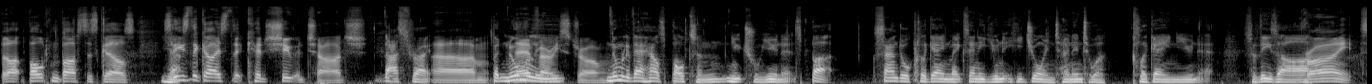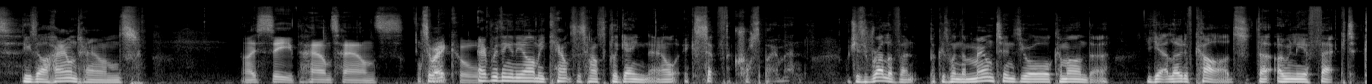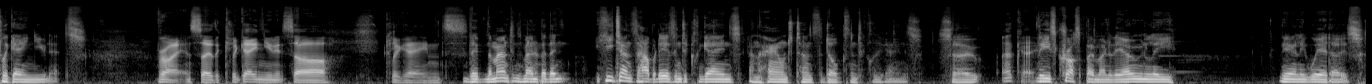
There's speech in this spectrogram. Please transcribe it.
Bolton Bastards girls. So Yeah. these are the guys that could shoot and charge. That's right. Um, But normally, they're very strong. Normally they're House Bolton neutral units, but Sandor Clegane makes any unit he joined turn into a Clegane unit. So these are right, these are Hound Hounds. I see the hounds, hounds. So very e- cool. everything in the army counts as House Clegane now, except for the crossbowmen, which is relevant because when the Mountain's your commander, you get a load of cards that only affect Clegane units. right, and so the Clegane units are Cleganes. The, the Mountain's men, but then he turns the Halberdiers into Cleganes, and the Hound turns the dogs into Cleganes. So Okay, these crossbowmen are the only the only weirdos.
